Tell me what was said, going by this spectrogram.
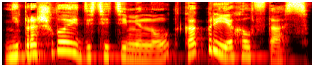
Не прошло и десяти минут, как приехал Стас.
